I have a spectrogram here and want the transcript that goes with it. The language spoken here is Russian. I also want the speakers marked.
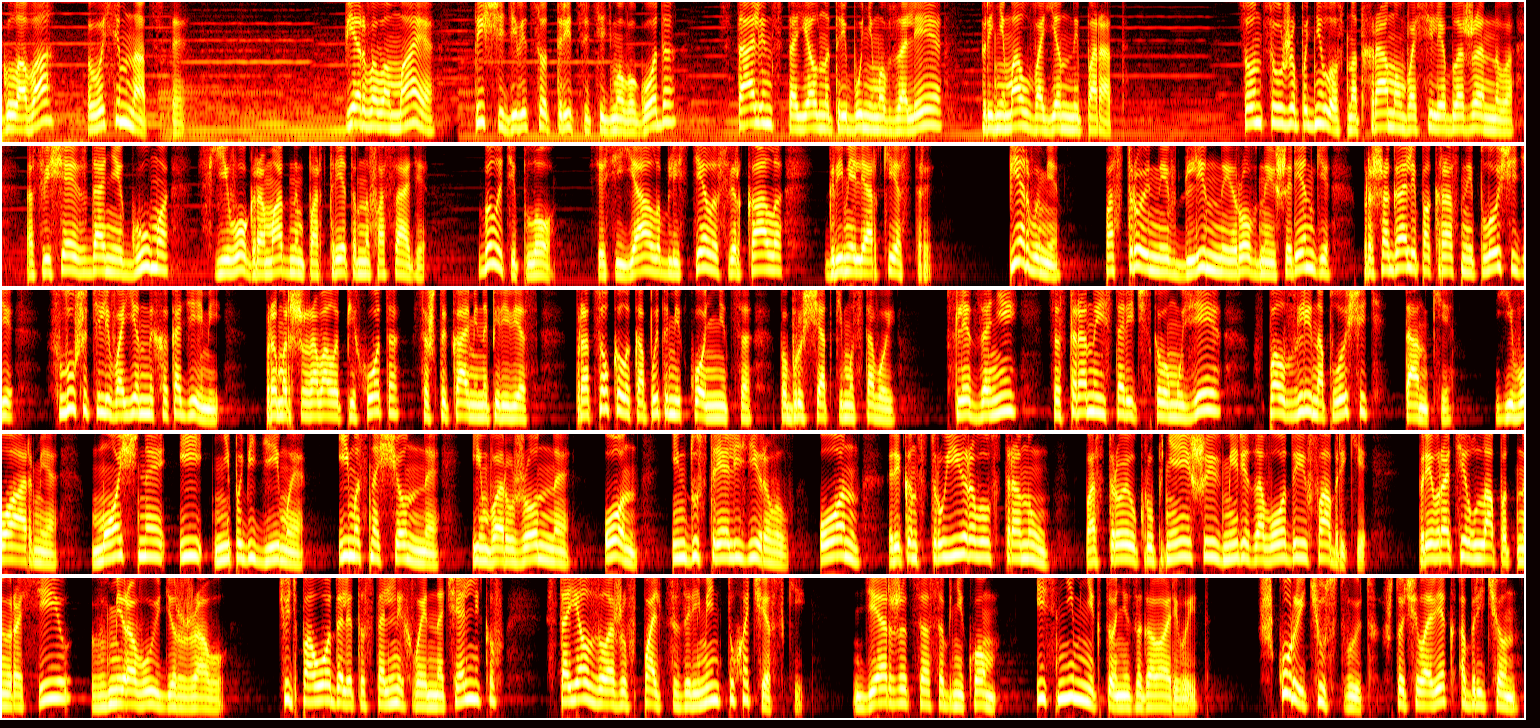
Speaker 1: Глава 18 1 мая 1937 года Сталин стоял на трибуне Мавзолея, принимал военный парад. Солнце уже поднялось над храмом Василия Блаженного, освещая здание ГУМа с его громадным портретом на фасаде. Было тепло, все сияло, блестело, сверкало, гремели оркестры. Первыми, построенные в длинные ровные шеренги, прошагали по Красной площади слушатели военных академий, промаршировала пехота со штыками наперевес, процокала копытами конница по брусчатке мостовой. Вслед за ней со стороны исторического музея вползли на площадь танки. Его армия, мощная и непобедимая, им оснащенная, им вооруженная. Он индустриализировал, он реконструировал страну, построил крупнейшие в мире заводы и фабрики, превратил лапотную Россию в мировую державу. Чуть поодаль от остальных военачальников стоял, заложив пальцы за ремень, Тухачевский. Держится особняком, и с ним никто не заговаривает. Шкурой чувствуют, что человек обречен.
